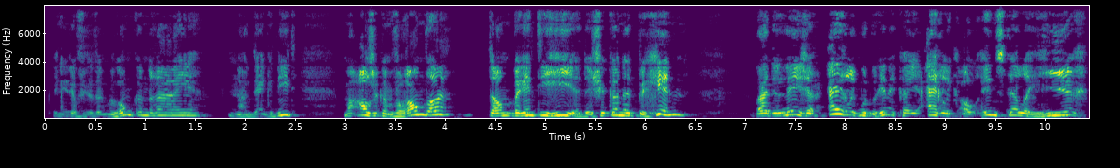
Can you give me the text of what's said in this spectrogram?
Ik weet niet of je dat ook nog om kunt draaien. Nou, ik denk het niet. Maar als ik hem verander, dan begint hij hier. Dus je kan het begin, waar de lezer eigenlijk moet beginnen, kan je eigenlijk al instellen hier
